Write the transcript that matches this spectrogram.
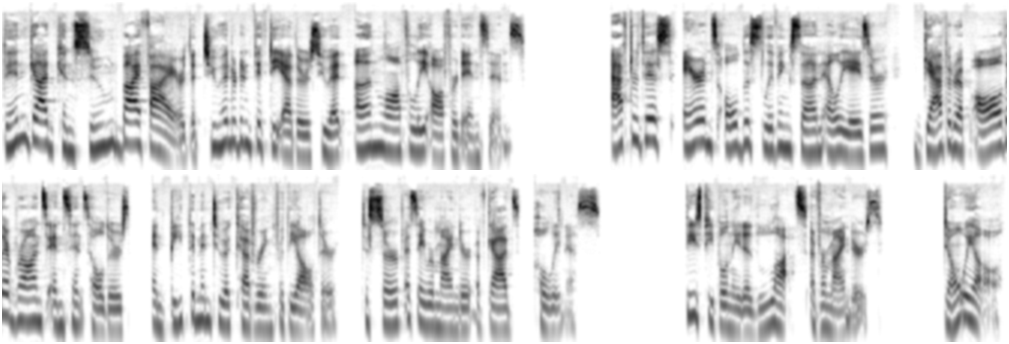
Then God consumed by fire the 250 others who had unlawfully offered incense. After this, Aaron's oldest living son, Eleazar, gathered up all their bronze incense holders and beat them into a covering for the altar to serve as a reminder of God's holiness. These people needed lots of reminders. Don't we all?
